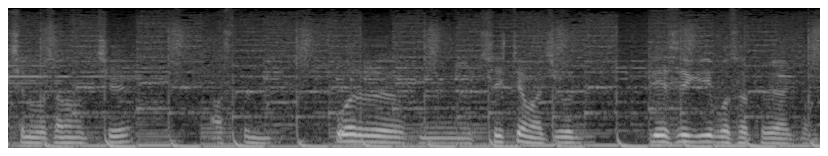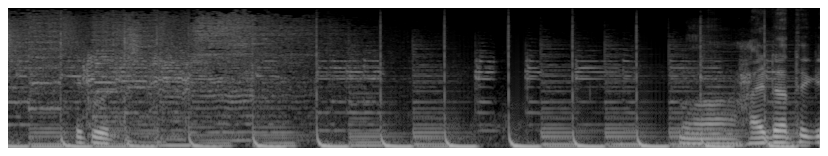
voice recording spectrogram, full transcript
মিক্সেন বসানো হচ্ছে, আস্তে ওর সিস্টেম আছে, ওর প্লেসে গিয়ে বসাতে হবে একদম, একটু হাইড্রা থেকে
